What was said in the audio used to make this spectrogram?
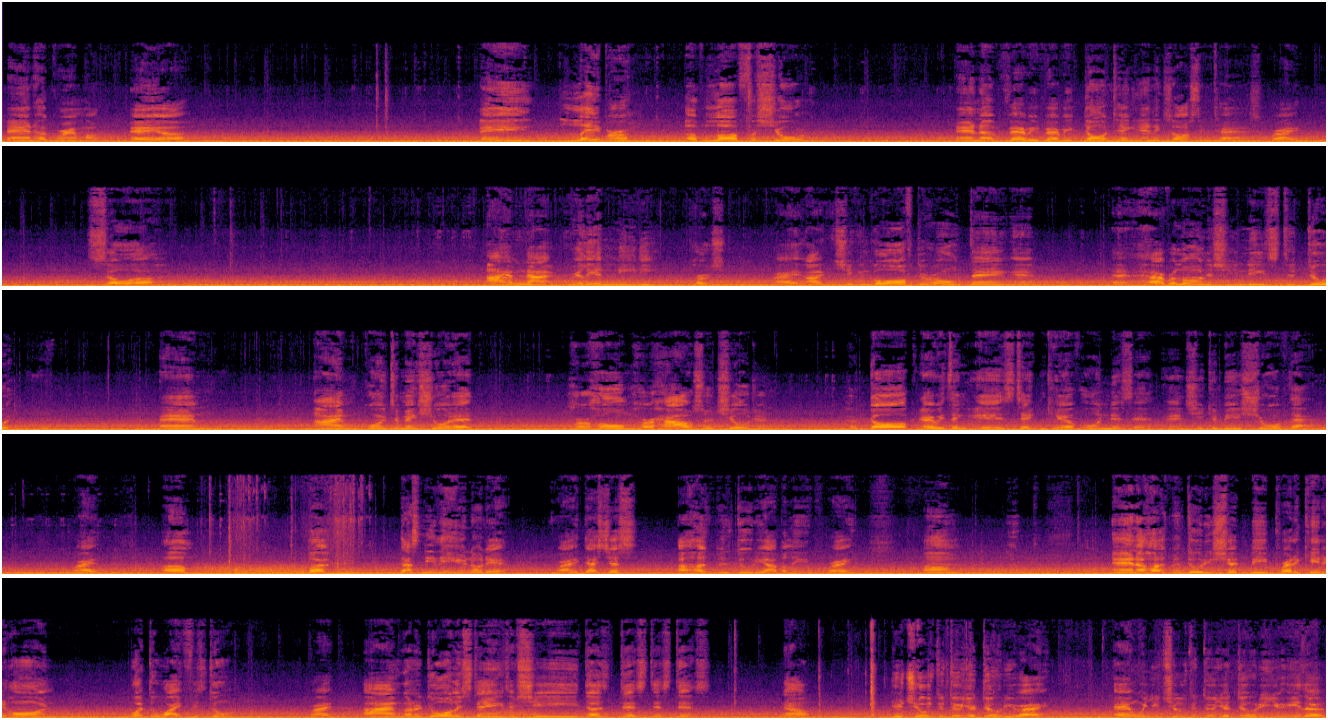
and her grandmother. A, uh, a labor of love for sure, and a very, very daunting and exhausting task, right? So, uh, I am not really a needy person, right? I, she can go off do her own thing and, and however long as she needs to do it. And I'm going to make sure that her home, her house, her children, her dog, everything is taken care of on this end. And she can be sure of that, right? Um, but that's neither here nor there, right? That's just a husband's duty, I believe, right? Um, and a husband's duty shouldn't be predicated on what the wife is doing, right? I'm gonna do all these things if she does this, this, this. No, you choose to do your duty, right? And when you choose to do your duty, you either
